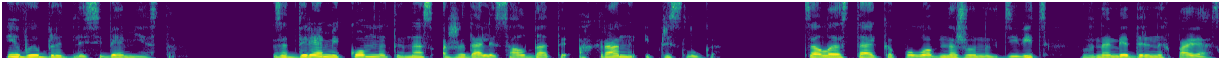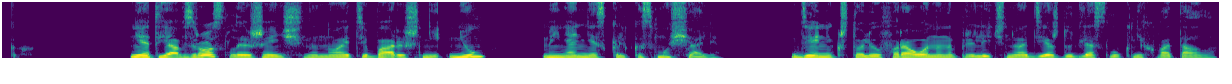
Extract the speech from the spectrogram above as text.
и выбрать для себя место. За дверями комнаты нас ожидали солдаты охраны и прислуга. Целая стайка полуобнаженных девиц в намедренных повязках. Нет, я взрослая женщина, но эти барышни ню меня несколько смущали. Денег, что ли, у фараона на приличную одежду для слуг не хватало.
